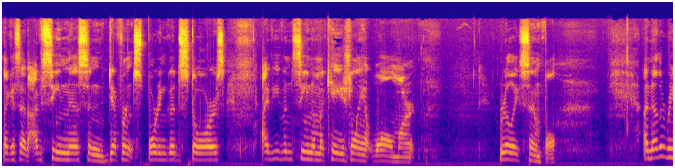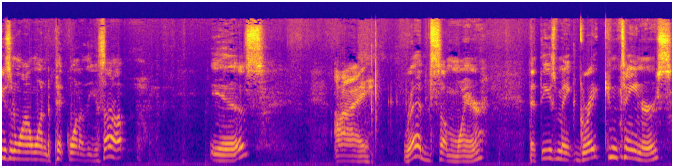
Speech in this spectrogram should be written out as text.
Like I said, I've seen this in different sporting goods stores. I've even seen them occasionally at Walmart. Really simple. Another reason why I wanted to pick one of these up is I read somewhere that these make great containers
